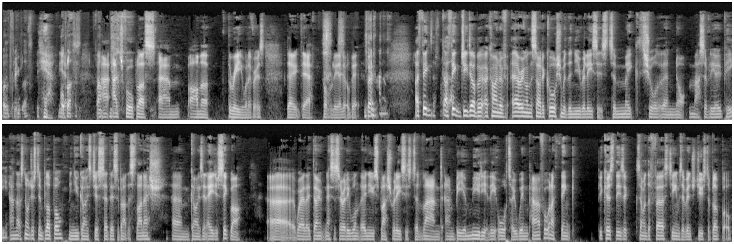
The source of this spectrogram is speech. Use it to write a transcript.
or three plus, Yeah, four yeah. plus. Well, Edge four plus, um, armor three, whatever it is. They, yeah, probably a little bit. But I think I think GW are kind of erring on the side of caution with the new releases to make sure that they're not massively OP, and that's not just in Blood Bowl. I mean, you guys just said this about the Slaanesh um, guys in Age of Sigmar. Uh, where they don't necessarily want their new splash releases to land and be immediately auto win powerful, and I think because these are some of the first teams they've introduced to Blood Bowl,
